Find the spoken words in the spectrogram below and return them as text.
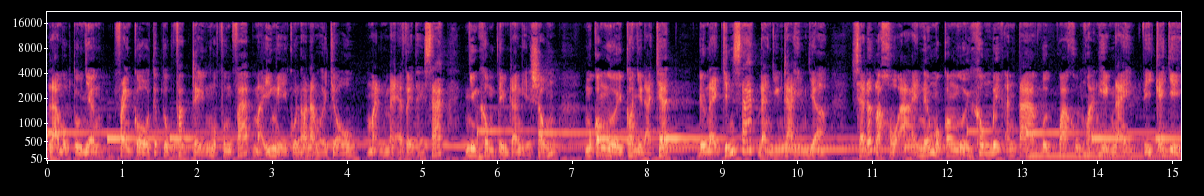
Là một tù nhân, Frankl tiếp tục phát triển một phương pháp mà ý nghĩ của nó nằm ở chỗ mạnh mẽ về thể xác nhưng không tìm ra nghĩa sống. Một con người coi như đã chết. Điều này chính xác đang diễn ra hiện giờ. Sẽ rất là khổ ải nếu một con người không biết anh ta vượt qua khủng hoảng hiện nay vì cái gì.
